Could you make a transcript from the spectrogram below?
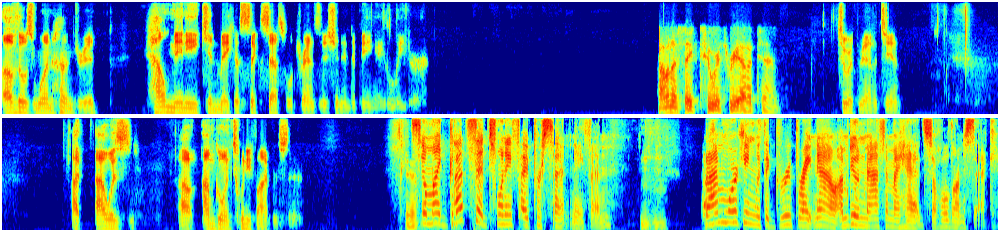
of those 100 how many can make a successful transition into being a leader I'm going to say two or three out of ten. two or three out of ten i, I was I, i'm going 25% Yeah. So my gut said 25%, Nathan. hmm But I'm working with a group right now. I'm doing math in my head, so hold on a sec.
